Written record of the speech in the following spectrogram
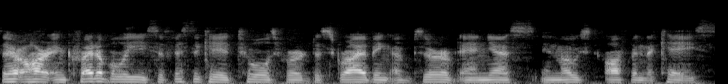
there are incredibly sophisticated tools for describing observed and yes, in most often the case,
